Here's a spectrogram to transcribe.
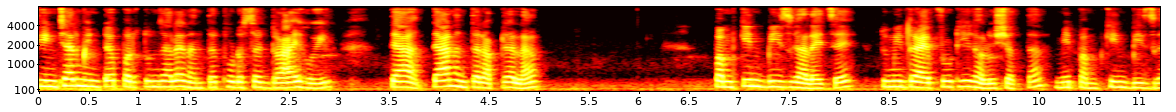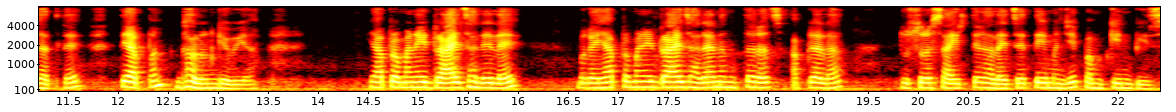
तीन चार मिनटं परतून झाल्यानंतर थोडंसं ड्राय होईल. त्या त्यानंतर आपल्याला पंपकिन बीज घालायचं आहे तुम्ही ड्रायफ्रूटही घालू शकता. मी पंपकिन बीज घातलं आहे ते आपण घालून घेऊया. ह्याप्रमाणे ड्राय झालेलं आहे बघा ह्याप्रमाणे ड्राय झाल्यानंतरच आपल्याला दुसरं साहित्य घालायचं आहे ते म्हणजे पंपकिन बीज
